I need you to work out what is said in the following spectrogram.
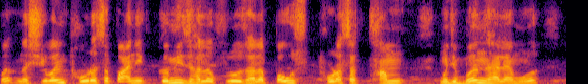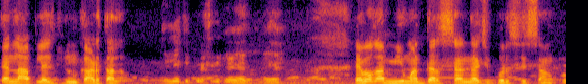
पण नशिबाने थोडंसं पाणी कमी झालं फ्लो झालं पाऊस थोडासा थांब म्हणजे बंद झाल्यामुळं त्यांना आपल्याला तिथून काढता आलं. जिल्ह्याची परिस्थिती काय? हे बघा मी मतदारसंघाची परिस्थिती सांगतो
